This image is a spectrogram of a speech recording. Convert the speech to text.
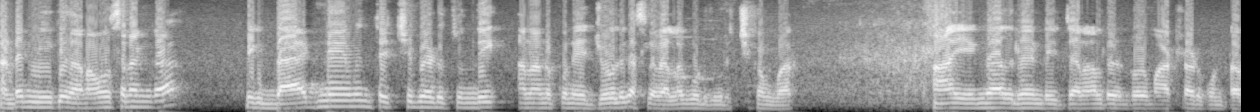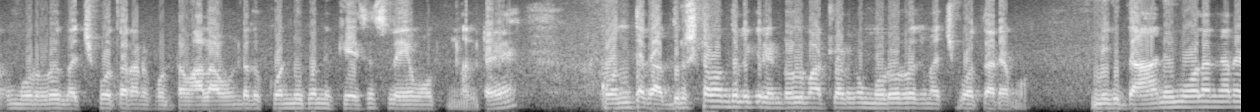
అంటే మీకు ఇది అనవసరంగా మీకు బ్యాడ్ నేమ్ తెచ్చి పెడుతుంది అని అనుకునే జోలికి అసలు వెళ్ళకూడదు వృచ్చికం వారు. ఆ ఏం కాదులేండి జనాలు రెండు రోజులు మాట్లాడుకుంటారు మూడు రోజులు మర్చిపోతారు అనుకుంటాం. అలా ఉండదు. కొన్ని కొన్ని కేసెస్లో ఏమవుతుందంటే కొంత అదృష్టవంతులకి రెండు రోజులు మాట్లాడుకుని మూడో రోజు మర్చిపోతారేమో. మీకు దాని మూలంగానే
